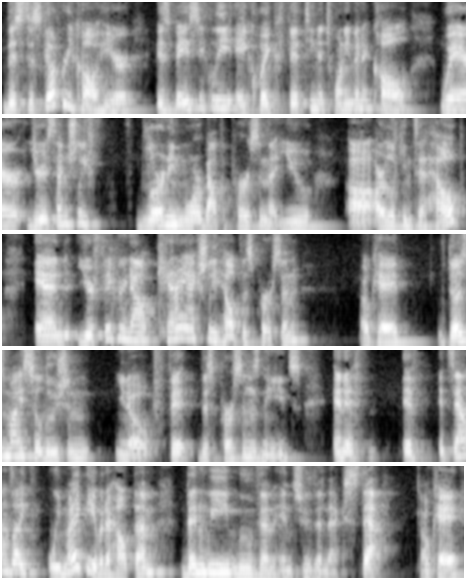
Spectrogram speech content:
This discovery call here is basically a quick 15 to 20 minute call where you're essentially learning more about the person that you uh, are looking to help and you're figuring out can I actually help this person? Okay, does my solution, you know, fit this person's needs? And if if it sounds like we might be able to help them, then we move them into the next step. Okay.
